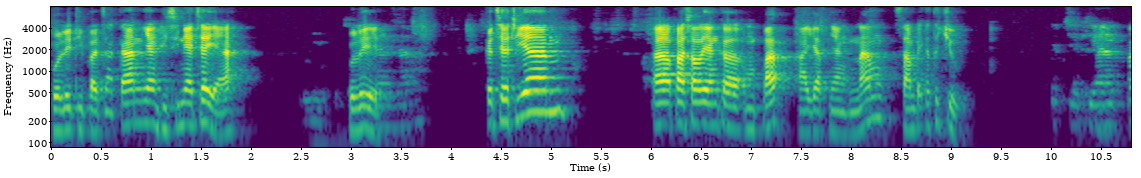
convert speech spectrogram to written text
Boleh dibacakan yang di sini aja ya. Boleh. Kejadian eh, pasal yang keempat ayat yang 6 sampai ke-7. Kejadian 4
